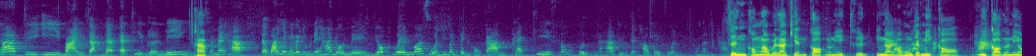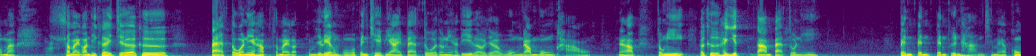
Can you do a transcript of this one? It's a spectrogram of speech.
ถ้า GE ใหม่จัดแบบ active learning ครับใช่ไหมคะ แต่ว่ายังไงก็อยู่ใน 5 โดเมนยกเว้นว่าส่วนที่มันเป็นของการ practice ต้องฝึกนะคะ ถึงจะเข้าไปส่วนตรงนั้นค่ะ ซึ่งของเราเวลาเขียนกรอบตรงนี้คืออีกหน่อยก็คงจะมีกรอบค่ะมีกรอบตรงนี้ออกมา ค่ะ สมัยก่อนที่เคยเจอก็คือ 8 ตัวนี้ครับสมัยก่อนผมจะเรียกของผมว่าเป็น KPI 8 ตัวตรงนี้ครับที่เราจะวงดำวงขาวนะครับ ตรงนี้ก็คือให้ยึดตาม 8 ตัวนี้ เป็นเป็นเป็นพื้นฐานใช่ไหมครับคง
